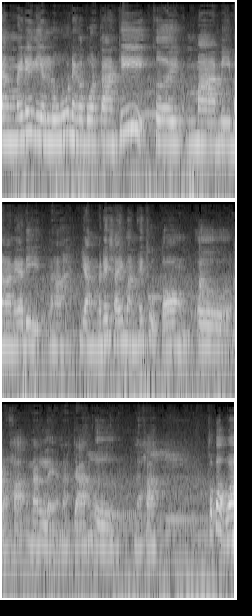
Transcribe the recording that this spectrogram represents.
ยังไม่ได้เรียนรู้ในกระบวนการที่เคยมามีมาในอดีตนะคะ ยังไม่ได้ใช้มันให้ถูกต้อง เออนะคะ นั่นแหละนะจ๊ะเออนะคะเขาบอกว่า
